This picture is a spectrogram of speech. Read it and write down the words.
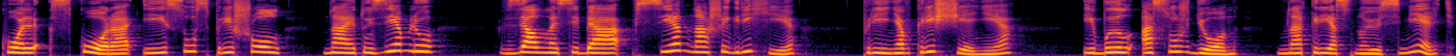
коль скоро Иисус пришел на эту землю, взял на себя все наши грехи, приняв крещение и был осужден на крестную смерть,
